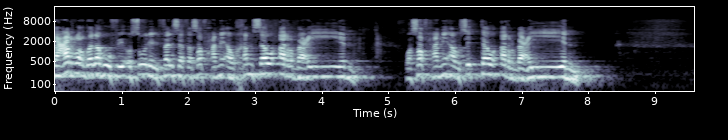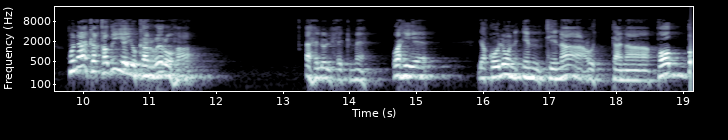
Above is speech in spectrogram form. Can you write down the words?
تعرض له في أصول الفلسفة صفحة 145 وصفحة 146 هناك قضية يكررها أهل الحكمة وهي يقولون امتناع التناقض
